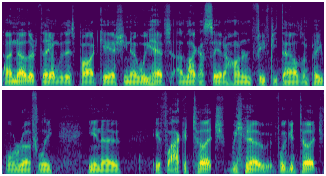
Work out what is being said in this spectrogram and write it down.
another thing yep. with this podcast, you know, we have like I said, 150,000 people roughly. You know, if I could touch, you know, if we could touch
